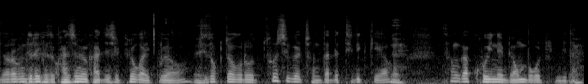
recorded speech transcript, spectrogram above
여러분들이 계속 관심을 가지실 필요가 있고요. 네. 지속적으로 소식을 전달해 드릴게요. 네. 삼각 고인의 명복을 빕니다. 네.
